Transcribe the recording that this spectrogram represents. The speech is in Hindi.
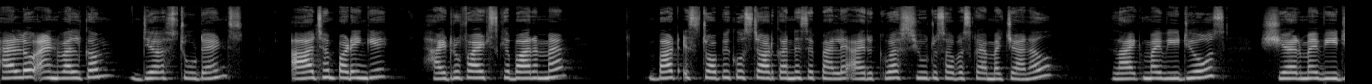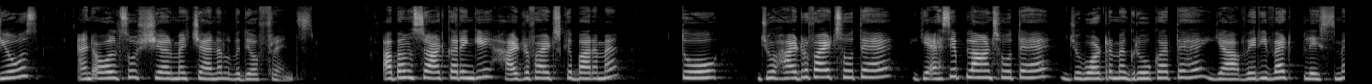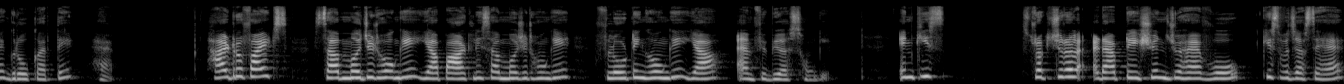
Hello and welcome dear students आज हम पढ़ेंगे हाइड्रोफाइट्स के बारे में बट इस टॉपिक को स्टार्ट करने से पहले I request you to subscribe my channel like my videos share my videos and also share my channel with your friends अब हम स्टार्ट करेंगे हाइड्रोफाइट्स के बारे में. तो जो हाइड्रोफाइट्स होते हैं, ये ऐसे प्लांट्स होते हैं जो वाटर में ग्रो करते हैं या वेरी वेट प्लेस में ग्रो करते हैं. हाइड्रोफाइट्स सबमर्जिड होंगे या पार्टली सबमर्जिड होंगे फ्लोटिंग होंगे या एम्फीबियस होंगे। इनकी स्ट्रक्चरल अडेप्टेशन जो है वो किस वजह से है?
